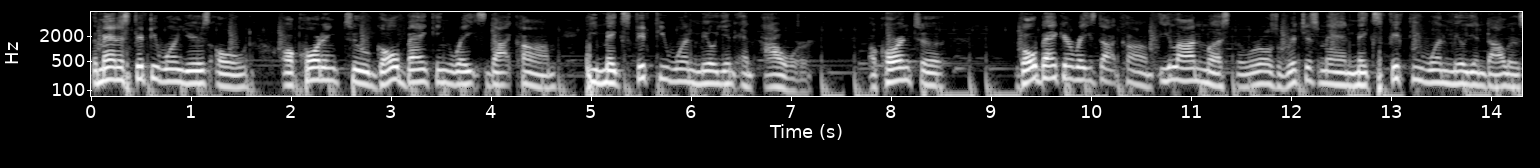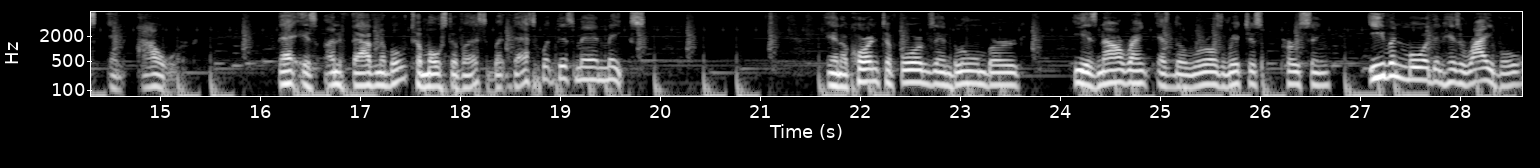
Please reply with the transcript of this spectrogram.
the man is 51 years old. According to GoBankingRates.com, he makes 51 million an hour. According to GoBankingRates.com, Elon Musk, the world's richest man, makes $51 million an hour. That is unfathomable to most of us, but that's what this man makes. And according to Forbes and Bloomberg, he is now ranked as the world's richest person, even more than his rival,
